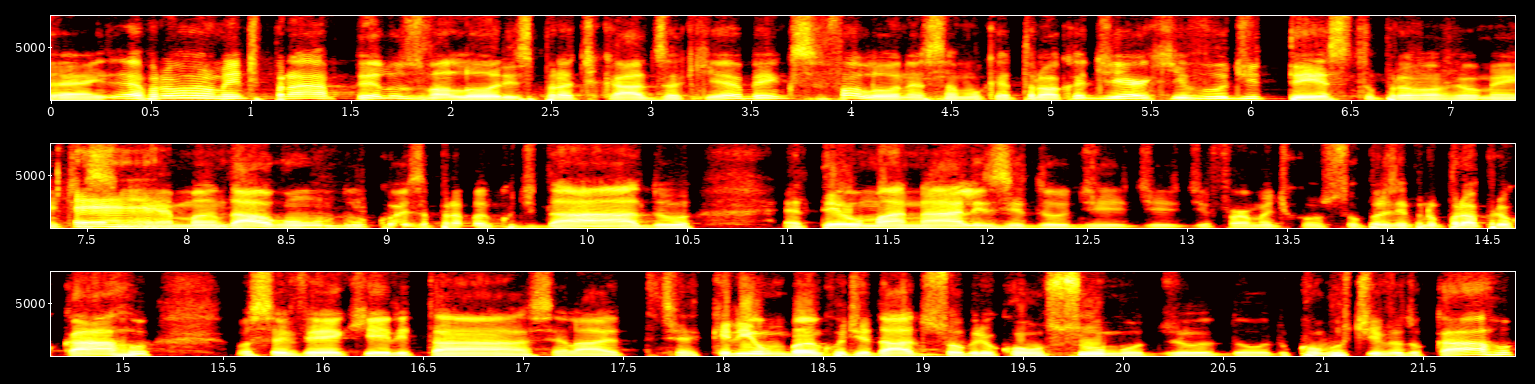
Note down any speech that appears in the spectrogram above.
É, é provavelmente para pelos valores praticados aqui é bem que se falou, né, Samu? Que é troca de arquivo de texto, provavelmente. É, assim, é mandar alguma coisa para banco de dados, é ter uma análise do, de, de, de, forma de consumo. Por exemplo, no próprio carro, você vê que ele está, sei lá, você cria um banco de dados sobre o consumo do, do, do, combustível do carro,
